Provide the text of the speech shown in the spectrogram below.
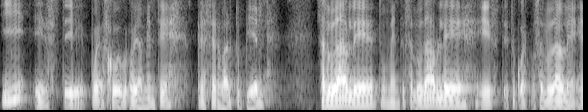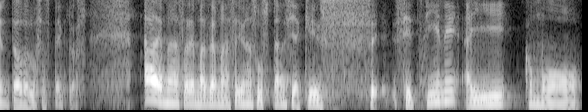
y este, pues obviamente preservar tu piel saludable, tu mente saludable, este, tu cuerpo saludable en todos los aspectos. Además, además, además, hay una sustancia que se, se tiene ahí como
